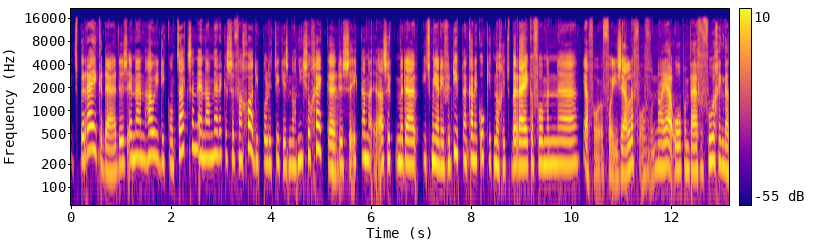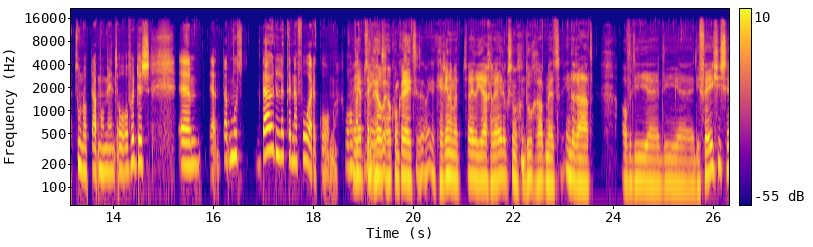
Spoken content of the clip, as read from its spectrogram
iets bereiken daar. Dus, en dan hou je die contacten en dan merken ze van... goh, die politiek is nog niet zo gek. eh, Ja. Dus ik kan, als ik me daar iets meer in verdiep... dan kan ik ook nog iets bereiken voor, mijn, eh, ja, voor, voor jezelf. Of nou ja, openbaar vervoer ging dat toen op dat moment over. Dus ehm, dat, dat moet duidelijker naar voren komen. Gewoon je hebt natuurlijk heel, heel concreet, ik herinner me twee, drie jaar geleden ook zo'n gedoe gehad met in de raad over die, eh, die, eh, die feestjes, hè,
